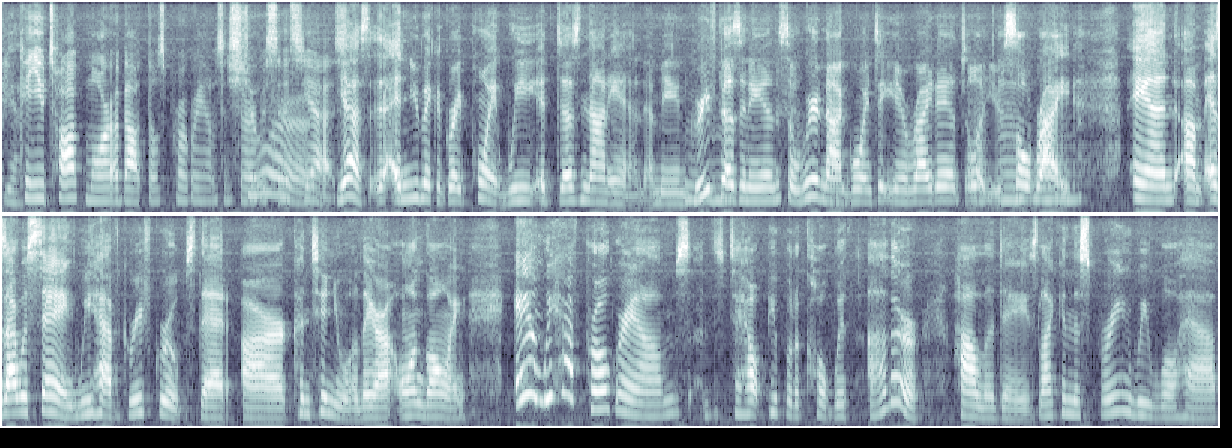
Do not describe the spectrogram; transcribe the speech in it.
Yeah. Can you talk more about those programs and sure. services? Yes. Yes, and you make a great point. We it does not end. I mean, mm-hmm. grief doesn't end, so we're not going to end, right, Angela? You're mm-hmm. so right. And um, as I was saying, we have grief groups that are continual, they are ongoing. And we have programs to help people to cope with other holidays. Like in the spring, we will have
